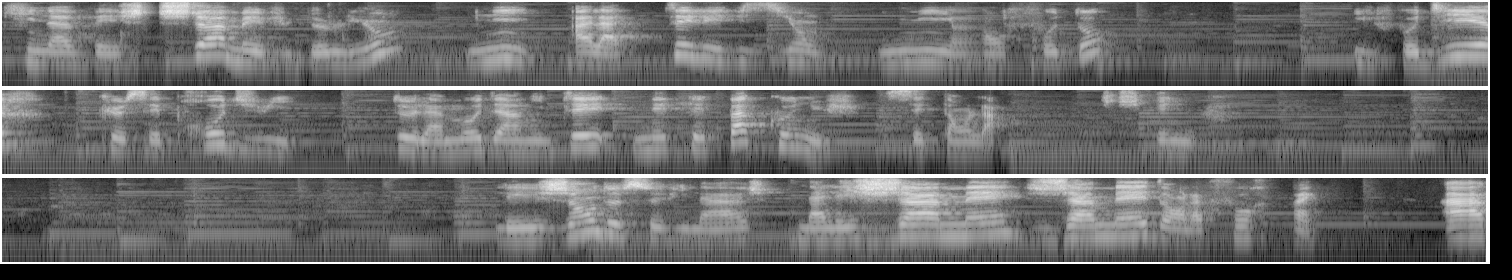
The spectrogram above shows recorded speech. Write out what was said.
qui n'avait jamais vu de lion, ni à la télévision, ni en photo, il faut dire que ces produits de la modernité n'étaient pas connus ces temps-là chez nous. les gens de ce village n'allaient jamais, jamais dans la forêt à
